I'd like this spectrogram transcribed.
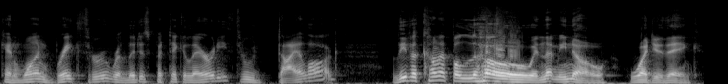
Can one break through religious particularity through dialogue? Leave a comment below and let me know what you think.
